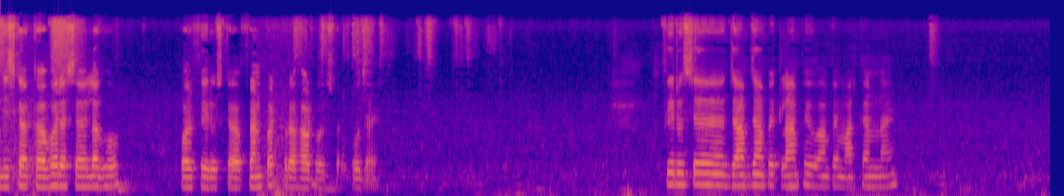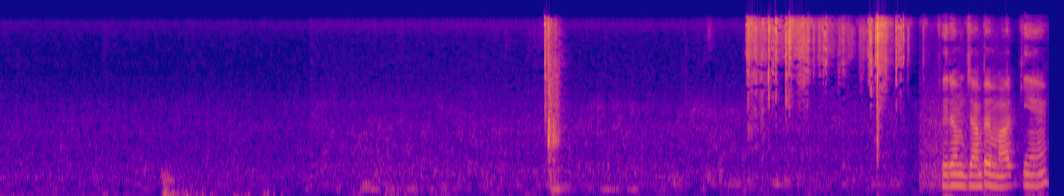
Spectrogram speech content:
जिसका कवर ऐसा अलग हो और फिर उसका फ्रंट पार्ट पूरा हार्ड हो, जाए फिर उसे जहाँ जहाँ पे क्लैंप है वहाँ पे मार्क करना है। फिर हम जहाँ पे मार्क किए हैं,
